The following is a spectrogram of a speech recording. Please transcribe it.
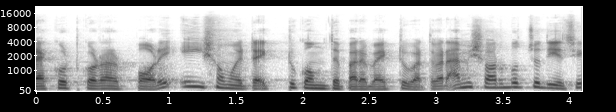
রেকর্ড করার পরে এই সময়টা একটু কমতে পারে বা একটু বাড়তে পারে। আমি সর্বোচ্চ দিয়েছি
